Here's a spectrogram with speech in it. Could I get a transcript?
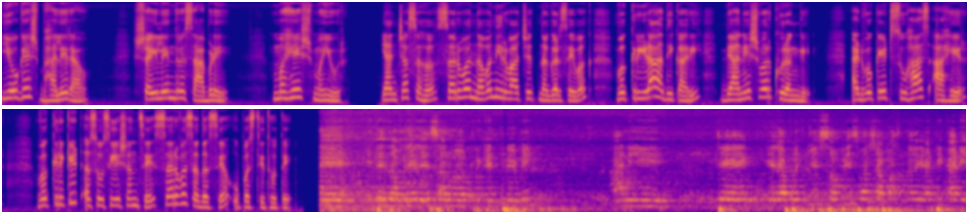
योगेश भालेराव शैलेंद्र साबळे महेश मयूर यांच्यासह सर्व नवनिर्वाचित नगरसेवक व क्रीडा अधिकारी ज्ञानेश्वर खुरंगे ॲडव्होकेट सुहास आहेर व क्रिकेट असोसिएशनचे सर्व सदस्य उपस्थित होते. इथे जमलेले सर्व क्रिकेट प्रेमी आणि जे गेल्या पंचवीस सव्वीस वर्षापासून या ठिकाणी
